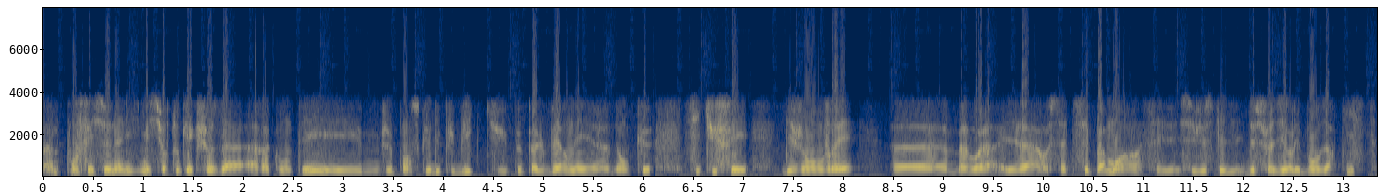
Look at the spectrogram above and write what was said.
un professionnalisme et surtout quelque chose à, raconter. Et je pense que le public tu peux pas le berner. Euh, donc euh, si tu fais des gens vrais euh, ben voilà. Et là alors, c'est- pas moi hein, c'est juste de choisir les bons artistes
